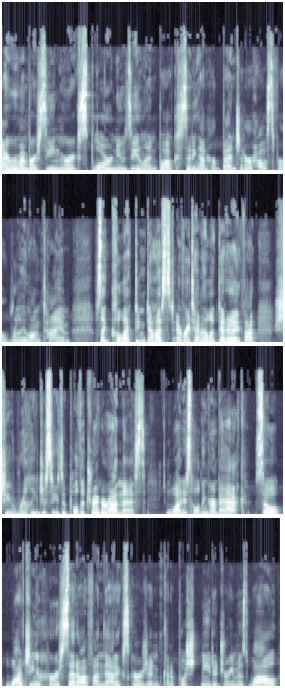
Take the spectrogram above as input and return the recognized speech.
I remember seeing her explore New Zealand book sitting on her bench at her house for a really long time. It was like collecting dust. Every time I looked at it, I thought, she really just needs to pull the trigger on this what is holding her back? So, watching her set off on that excursion kind of pushed me to dream as well.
